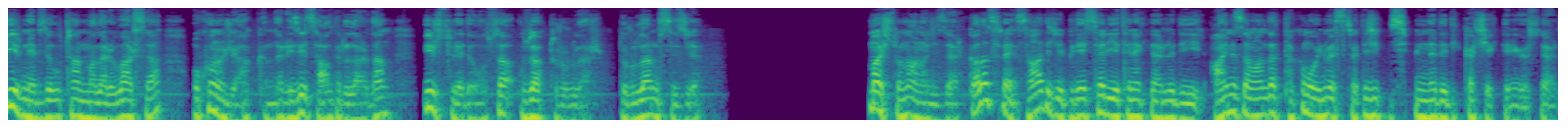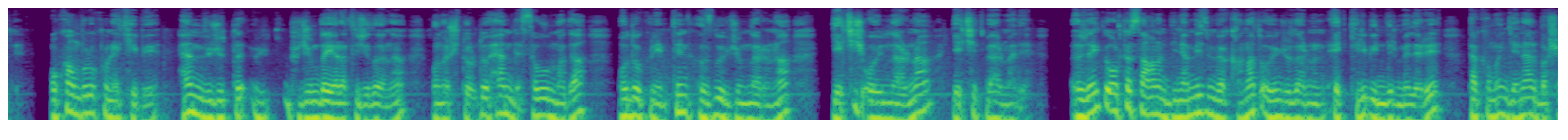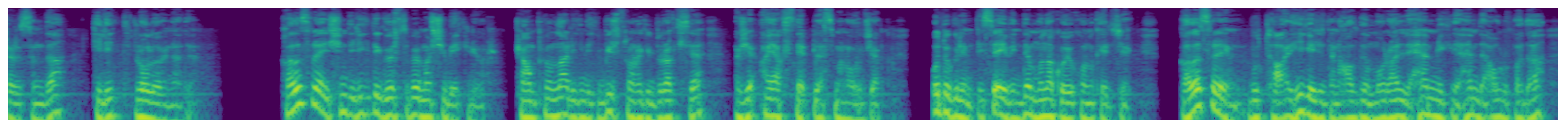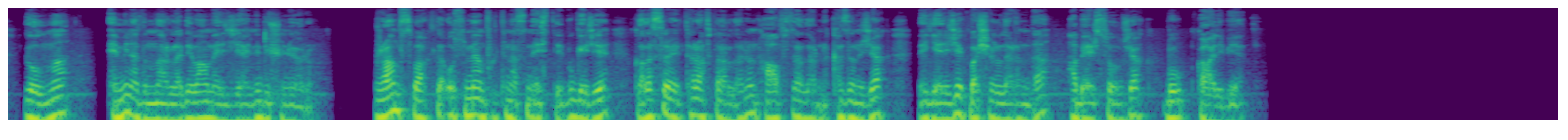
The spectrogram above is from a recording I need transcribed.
Bir nebze utanmaları varsa Okan Hoca hakkında rezil saldırılardan bir sürede olsa uzak dururlar. Dururlar mı sizce? Maç sonu analizler. Galatasaray'ın sadece bireysel yeteneklerle değil, aynı zamanda takım oyunu ve stratejik disiplinine de dikkat çektiğini gösterdi. Okan Buruk'un ekibi hem vücutta, hücumda yaratıcılığını konuşturdu hem de savunmada Bodo Glimt'in hızlı hücumlarına, geçiş oyunlarına geçit vermedi. Özellikle orta sahanın dinamizmi ve kanat oyuncularının etkili bindirmeleri takımın genel başarısında kilit rol oynadı. Galatasaray şimdi ligde Göztepe maçı bekliyor. Şampiyonlar Ligi'ndeki bir sonraki durak ise Ajax deplasmanı olacak. Bodo Glimt ise evinde Monaco'yu konuk edecek. Galatasaray'ın bu tarihi geceden aldığı moralle hem ligde hem de Avrupa'da yoluna emin adımlarla devam edeceğini düşünüyorum. Ramsbach'ta Osimhen fırtınasının estiği bu gece Galatasaray taraftarların hafızalarını kazanacak ve gelecek başarılarında habersi olacak bu galibiyet.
